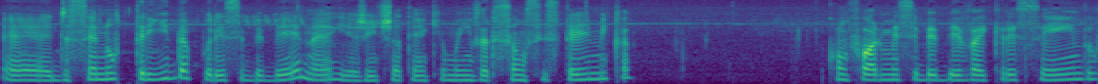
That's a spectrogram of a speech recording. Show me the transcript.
é, de ser nutrida por esse bebê, né? E a gente já tem aqui uma inversão sistêmica. Conforme esse bebê vai crescendo,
